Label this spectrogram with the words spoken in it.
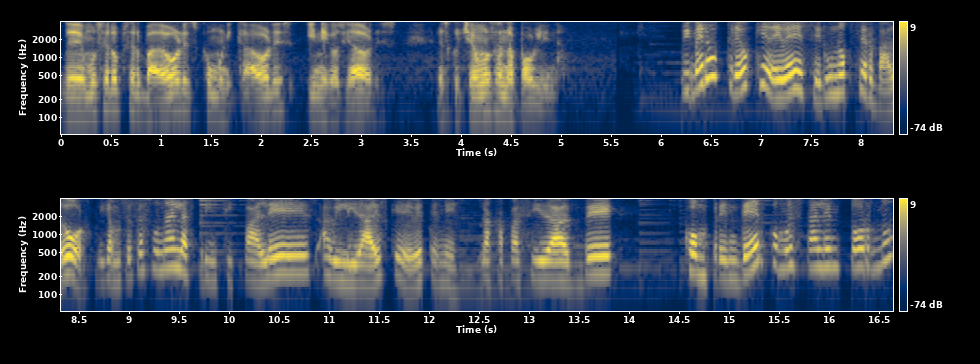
Debemos ser observadores, comunicadores y negociadores. Escuchemos a Ana Paulina. Primero, creo que debe de ser un observador. Digamos, esa es una de las principales habilidades que debe tener. La capacidad de comprender cómo está el entorno,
